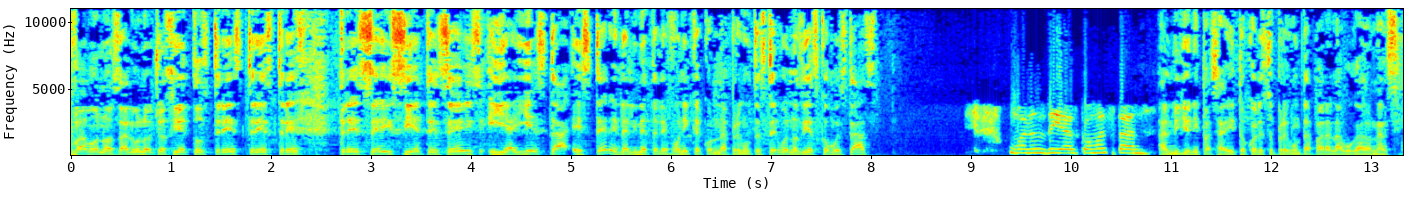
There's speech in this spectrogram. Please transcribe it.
Vámonos al 1-800-333-3676. Y ahí está Esther en la línea telefónica con una pregunta. Esther, buenos días, ¿cómo estás? Buenos días, ¿cómo están? Al millón y pasadito. ¿Cuál es tu pregunta para el abogado Nancy?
